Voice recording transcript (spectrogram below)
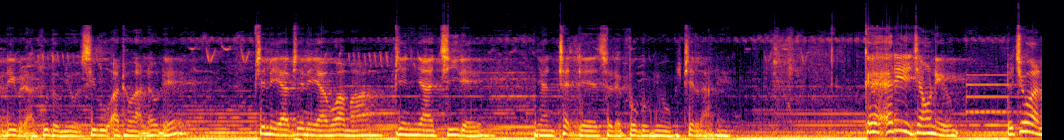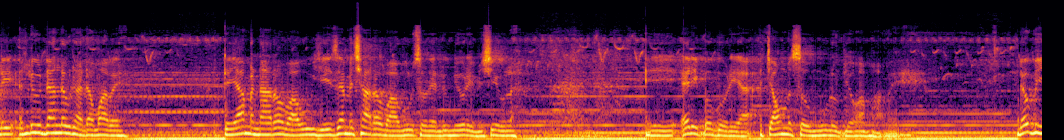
ပฏิပဒါကုသိုလ်မျိုးစီဘူးအထောက်အလုပ်တယ်ဖြစ်လျာဖြစ်လျာဘဝမှာပညာကြီးတယ်ဉာဏ်ထက်တယ်ဆိုတဲ့ပုဂ္ဂိုလ်မျိုးဖြစ်လာတယ်ကဲအဲ့ဒီအကြောင်းတွေကိုတချို့ကလေအလှူဒန်းလောက်တာတော့မှပဲတရားမနာတော့ပါဘူးရေစက်မချတော့ပါဘူးဆိုတဲ့လူမျိုးတွေမရှိဘူးလားအေးအဲ့ဒီပုဂ္ဂိုလ်တွေကအကြောင်းမစုံဘူးလို့ပြောရမှာပဲ လုပ်ပြီ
